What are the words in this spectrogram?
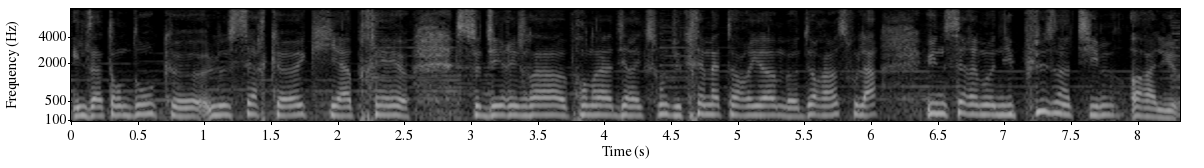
Ils attendent donc le cercueil qui après se dirigera, prendra la direction du crématorium de Reims où là, une cérémonie plus intime aura lieu.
